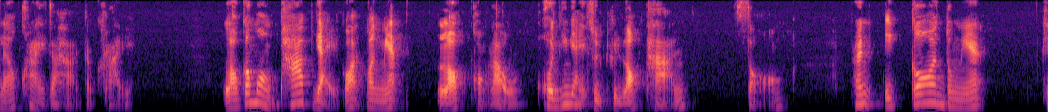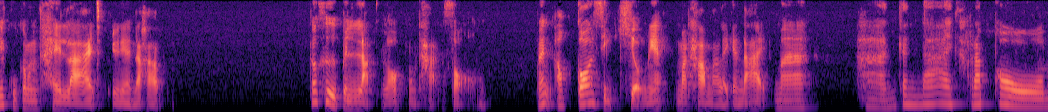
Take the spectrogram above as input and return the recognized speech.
แล้วใครจะหารกับใคร เราก็มองภาพใหญ่ก็ตอนเนี้ยล็อกของเรา คนที่ใหญ่สุดคือล็อกฐาน 2 เพราะฉะนั้นอีกก้อนตรงเนี้ย ที่ครูกำลังไฮไลท์อยู่เนี่ยนะครับ ก็คือเป็นหลักล็อกของฐาน2นั้นเอาก้อนสีเขียวเนี้ยมาทำอะไรกันได้ มาหารกันได้ครับผม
